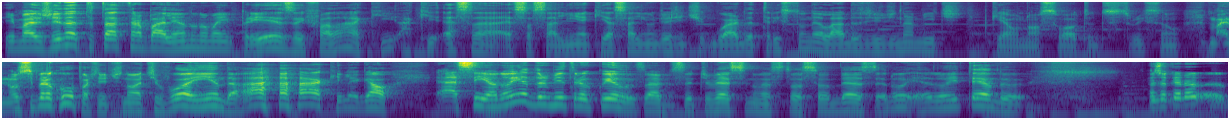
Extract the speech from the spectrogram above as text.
Imagina tu tá trabalhando numa empresa e falar, ah, aqui, aqui essa, essa salinha aqui é a salinha onde a gente guarda 3 toneladas de dinamite, que é o nosso autodestruição. Mas não se preocupa, a gente não ativou ainda. Ah, que legal. Assim, eu não ia dormir tranquilo, sabe? Se eu tivesse numa situação dessa, eu não, eu não entendo. Mas eu quero eh,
